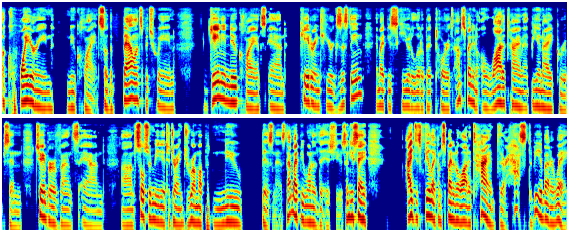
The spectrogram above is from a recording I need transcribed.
acquiring new clients. So the balance between gaining new clients and catering to your existing it might be skewed a little bit towards i'm spending a lot of time at bni groups and chamber events and um, social media to try and drum up new business. That might be one of the issues. And you say I just feel like I'm spending a lot of time. There has to be a better way.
